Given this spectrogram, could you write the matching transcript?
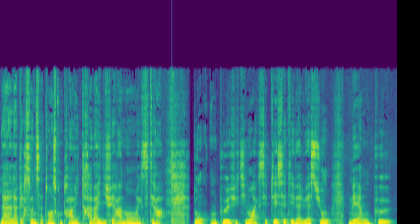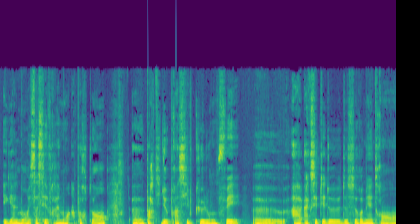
la, personne s'attend à ce qu'on travaille, travaille différemment, etc. Donc on peut effectivement accepter cette évaluation, mais on peut également, et ça c'est vraiment important, euh, partir du principe que l'on fait euh, accepter de, se remettre en,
